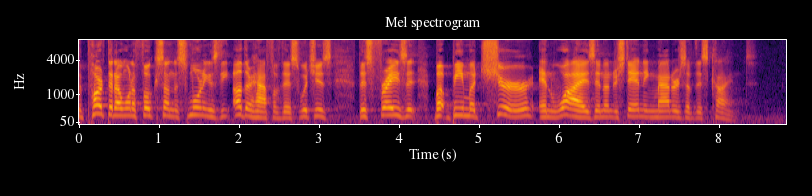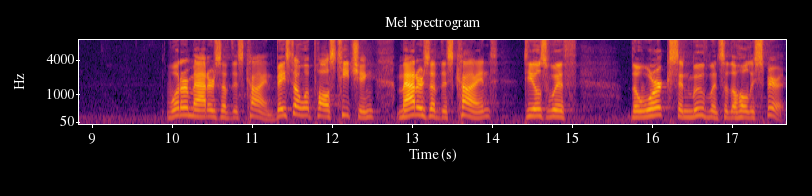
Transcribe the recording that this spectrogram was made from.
The part that I want to focus on this morning is the other half of this, which is this phrase, that, but be mature and wise in understanding matters of this kind. What are matters of this kind? Based on what Paul's teaching, matters of this kind deals with the works and movements of the Holy Spirit.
